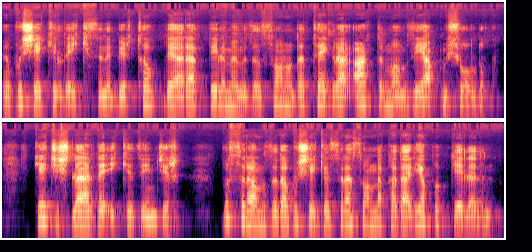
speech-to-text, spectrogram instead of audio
Ve bu şekilde ikisini bir toplayarak dilimimizin sonunda tekrar arttırmamızı yapmış olduk. Geçişlerde iki zincir. Bu sıramızı da bu şekilde sıra sonuna kadar yapıp gelelim.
